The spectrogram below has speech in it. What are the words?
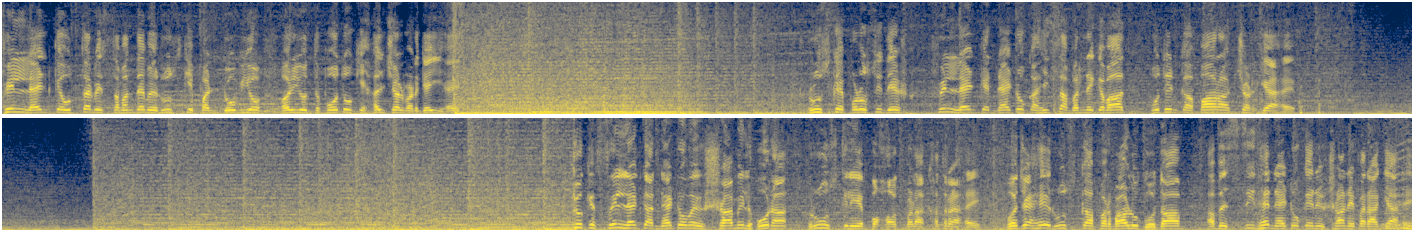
फिनलैंड के उत्तर में समंदर में रूस की पनडुब्बियों और युद्धपोतों की हलचल बढ़ गई है। रूस के पड़ोसी देश फिनलैंड के नेटो का हिस्सा बनने के बाद पुतिन का पारा चढ़ गया है। क्योंकि फिनलैंड का नेटो में शामिल होना रूस के लिए बहुत बड़ा खतरा है। वजह है रूस का परमाणु गोदाम अब सीधे नेटो के निशाने पर आ गया है।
